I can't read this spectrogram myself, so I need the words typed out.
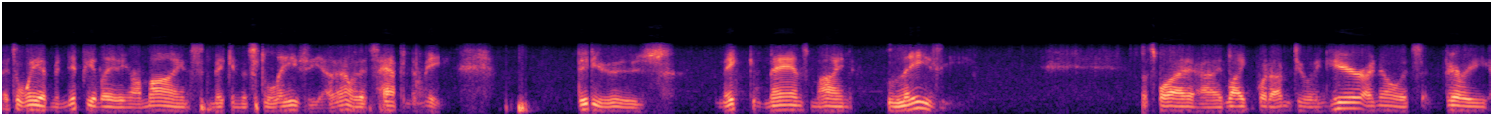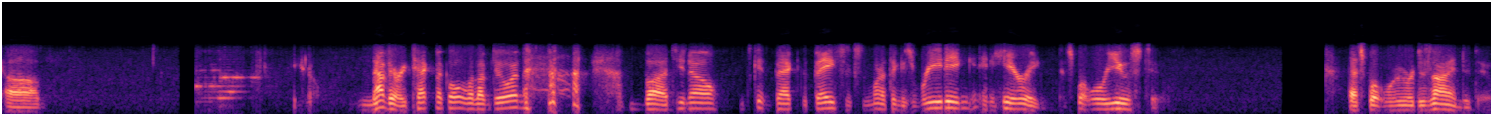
it's a way of manipulating our minds and making us lazy. I know that's happened to me. Videos make a man's mind lazy. That's why I like what I'm doing here. I know it's very, uh, you know, not very technical what I'm doing, but you know, it's getting back to the basics. And one of the things is reading and hearing. That's what we're used to. That's what we were designed to do.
